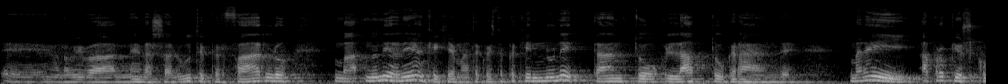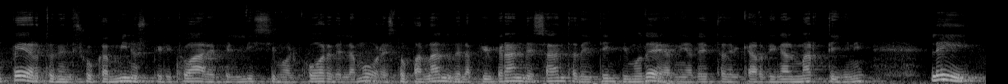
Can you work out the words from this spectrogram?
eh, non aveva né la salute per farlo, ma non era neanche chiamata questa perché non è tanto l'atto grande, ma lei ha proprio scoperto nel suo cammino spirituale bellissimo al cuore dell'amore, sto parlando della più grande santa dei tempi moderni, a detta del Cardinal Martini, lei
